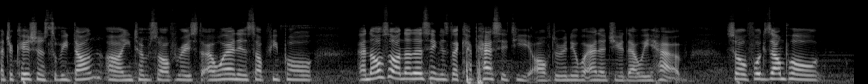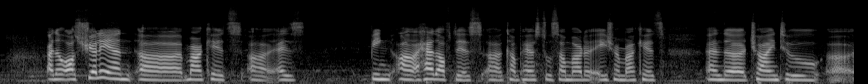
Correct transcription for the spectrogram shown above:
education to be done uh, in terms of raise the awareness of people, and also another thing is the capacity of the renewable energy that we have. So for example, I know Australian uh, markets uh, as being ahead of this uh, compared to some other Asian markets, and uh, trying to uh,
